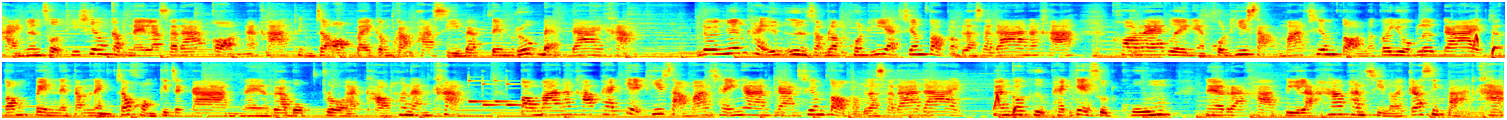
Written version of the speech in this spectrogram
ขายเงินสดที่เชื่อมกับใน Lazada ก่อนนะคะ ถึงจะออกใบกำกับภาษีแบบเต็มรูปแบบได้ค่ะ โดยเงื่อนไขอื่นๆสำหรับคนที่อยากเชื่อมต่อกับ Lazada นะคะ ข้อแรกเลยเนี่ยคนที่สามารถเชื่อมต่อแล้วก็ยกเลิกได้ จะต้องเป็นในตำแหน่งเจ้าของกิจการในระบบ Flow Account เท่านั้นค่ะต่อมานะคะแพ็กเกจที่สามารถใช้งานการเชื่อมต่อกับ Lazada ได้ นั่นก็คือแพ็กเกจสุดคุ้ม ในราคาปีละ 5,490 บาทค่ะ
